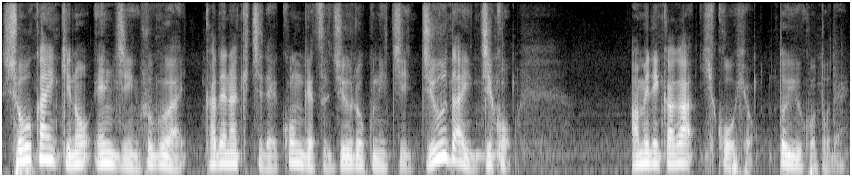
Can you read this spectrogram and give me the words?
哨戒機のエンジン不具合、嘉手納基地で今月16日、重大事故。アメリカが非公表ということで。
